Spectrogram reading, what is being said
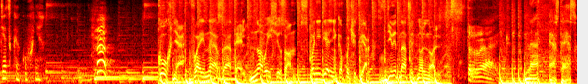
детская кухня. Кухня. Война за отель. Новый сезон. С понедельника по четверг в 19.00 Страйк. на СТС.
